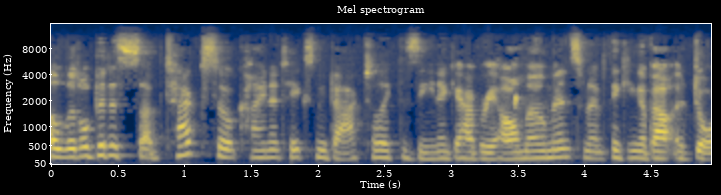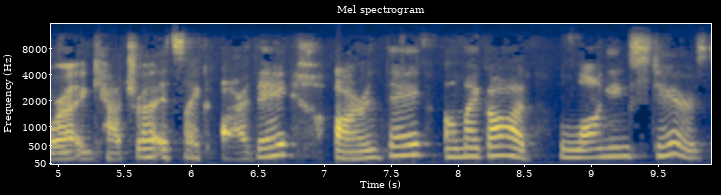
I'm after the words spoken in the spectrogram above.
a little bit of subtext. So it kind of takes me back to like the Xena Gabrielle moments when I'm thinking about Adora and Catra. It's like, are they? Aren't they? Oh my God, longing stares.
